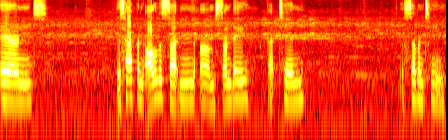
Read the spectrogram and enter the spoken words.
And this happened all of a sudden um, Sunday at 10 the 17th.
